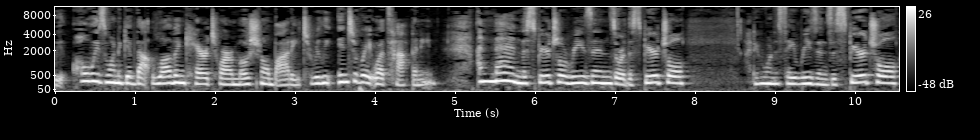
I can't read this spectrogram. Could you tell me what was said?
We always want to give that love and care to our emotional body to really integrate what's happening. And then the spiritual reasons or the spiritual, I didn't want to say reasons, the spiritual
